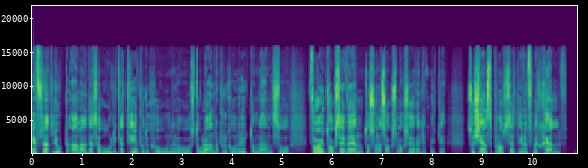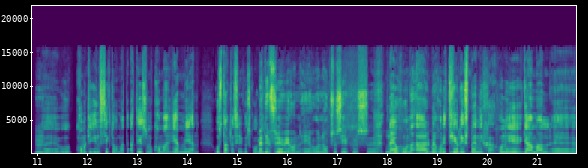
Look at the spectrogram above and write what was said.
Efter att ha gjort alla dessa olika tv-produktioner och stora andra produktioner utomlands och företagsevent och sådana saker som jag också gör väldigt mycket, så känns det på något sätt, även för mig själv, eh, och kommer till insikt om att, att det är som att komma hem igen och starta Cirkus Scott. men din fru, är hon, är hon också cirkus? eh? Nej, hon är, men hon är tävlingsmänniska. Hon är gammal, eh,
